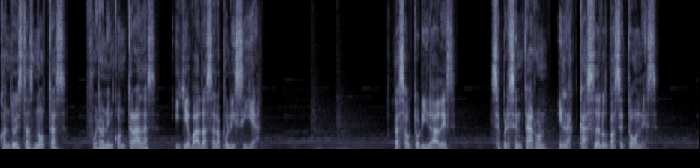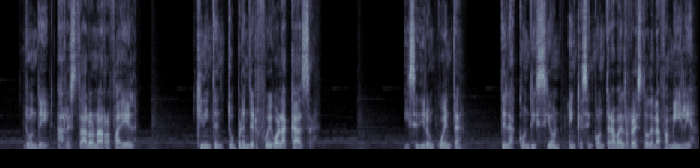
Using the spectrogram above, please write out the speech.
cuando estas notas fueron encontradas y llevadas a la policía. Las autoridades se presentaron en la casa de los macetones, donde arrestaron a Rafael, quien intentó prender fuego a la casa y se dieron cuenta de la condición en que se encontraba el resto de la familia.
